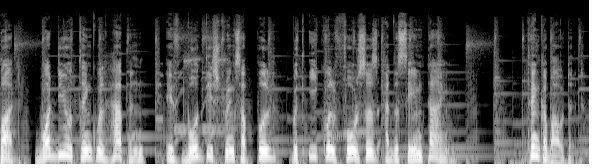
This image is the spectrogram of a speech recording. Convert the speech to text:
But what do you think will happen if both the strings are pulled with equal forces at the same time? Think about it.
